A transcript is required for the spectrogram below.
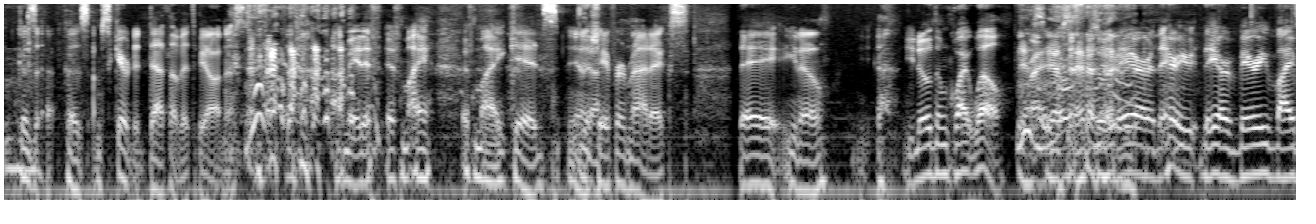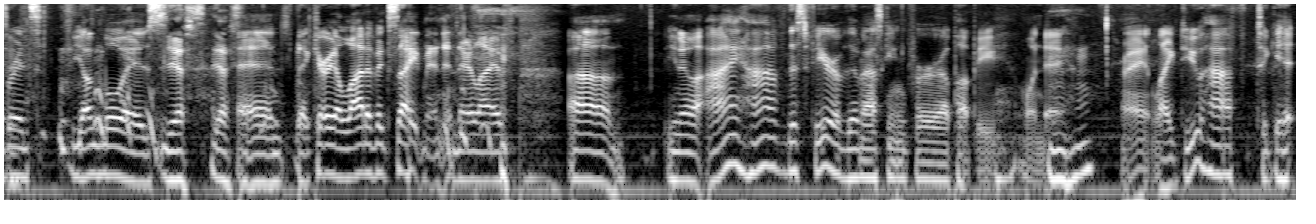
because because I'm scared to death of it to be honest. I mean, if, if my if my kids, you know, Yeah. Schaefer and Maddox, they you know. You know them quite well, Yes, right? yes, absolutely. They are they they are very vibrant young boys, Yes, yes. and that carry a lot of excitement in their life. Um, you know, I have this fear of them asking for a puppy one day, Mm-hmm. right? Like, do you have to get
